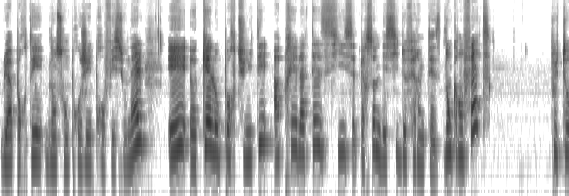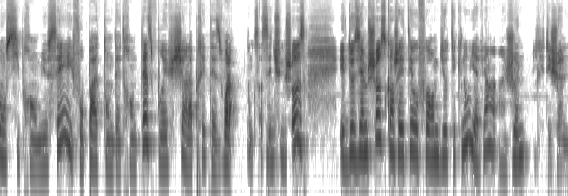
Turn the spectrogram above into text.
lui apporter dans son projet professionnel et euh, quelle opportunité après la thèse si cette personne décide de faire une thèse. Donc en fait, plus tôt on s'y prend, mieux c'est. Il ne faut pas attendre d'être en thèse pour réfléchir à la pré-thèse. Voilà, donc ça c'est Mmh. une chose. Et deuxième chose, quand j'ai été au forum biotechno, il y avait un, un jeune, il était jeune,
